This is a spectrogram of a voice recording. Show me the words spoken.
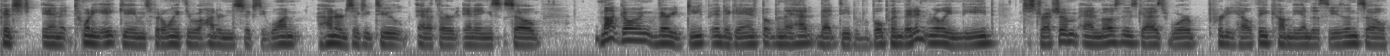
pitched in 28 games, but only threw 161, 162 and a third innings. So not going very deep into games, but when they had that deep of a bullpen, they didn't really need to stretch them. And most of these guys were pretty healthy come the end of the season. So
